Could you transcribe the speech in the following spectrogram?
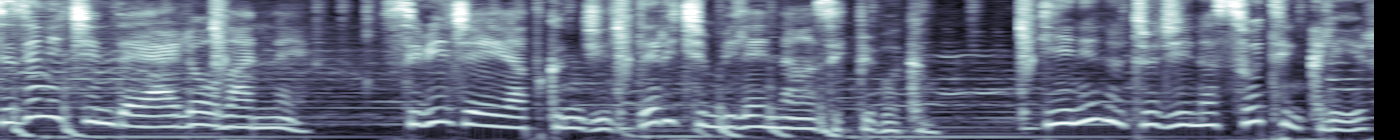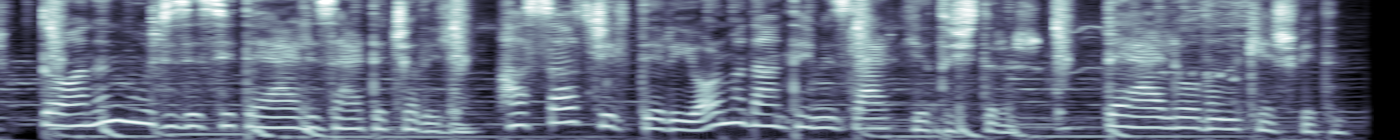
Sizin için değerli olan ne? Sivilceye yatkın ciltler için bile nazik bir bakım. Yeni Neutrogena Soothing Clear, doğanın mucizesi değerli zerdeçal ile hassas ciltleri yormadan temizler, yatıştırır. Değerli olanı keşfedin.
